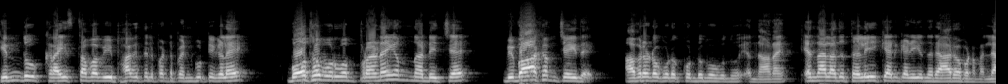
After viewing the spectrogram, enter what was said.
ഹിന്ദു ക്രൈസ്തവ വിഭാഗത്തിൽപ്പെട്ട പെൺകുട്ടികളെ ബോധപൂർവം പ്രണയം നടിച്ച് വിവാഹം ചെയ്ത് അവരുടെ കൂടെ കൊണ്ടുപോകുന്നു എന്നാണ്. എന്നാൽ അത് തെളിയിക്കാൻ കഴിയുന്ന ഒരു ആരോപണമല്ല.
